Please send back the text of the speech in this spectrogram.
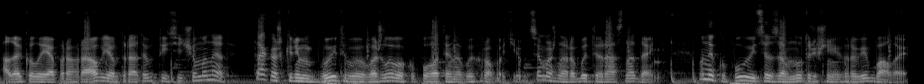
але коли я програв, я втратив 1000 монет. Також, крім битви, важливо купувати нових роботів. Це можна робити раз на день. Вони купуються за внутрішньоігрові бали,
